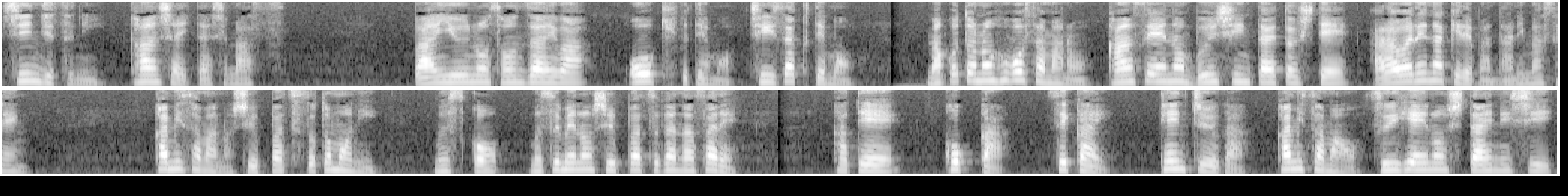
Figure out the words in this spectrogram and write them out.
真実に感謝いたします。万有の存在は大きくても小さくても、誠の父母様の完成の分身体として現れなければなりません。神様の出発とともに、息子、娘の出発がなされ、家庭、国家、世界、天中が神様を水平の主体にし、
